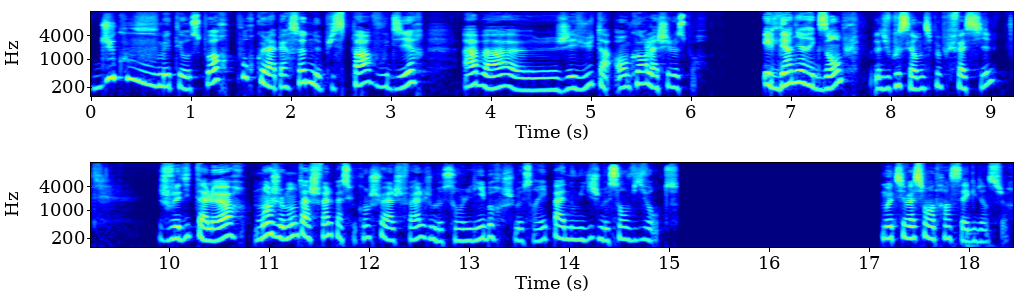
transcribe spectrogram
Du coup, vous vous mettez au sport pour que la personne ne puisse pas vous dire Ah bah, euh, j'ai vu, t'as encore lâché le sport. Et le dernier exemple, là du coup c'est un petit peu plus facile. Je vous l'ai dit tout à l'heure, moi je monte à cheval parce que quand je suis à cheval, je me sens libre, je me sens épanouie, je me sens vivante. Motivation intrinsèque, bien sûr.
